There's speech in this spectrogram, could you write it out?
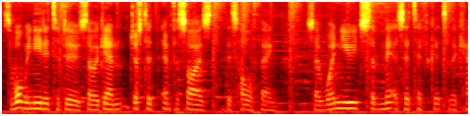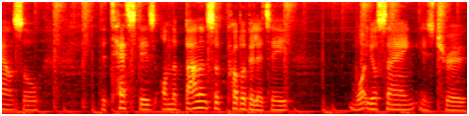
So what we needed to do, so again, just to emphasize this whole thing. So when you submit a certificate to the council, the test is on the balance of probability, what you're saying is true.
